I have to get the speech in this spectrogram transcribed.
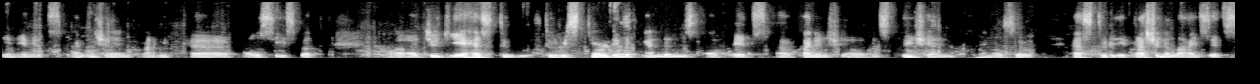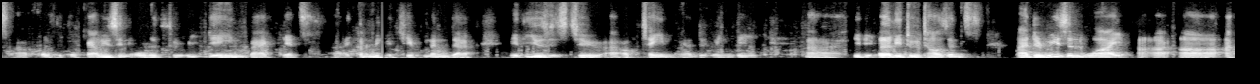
in, in its financial and economic uh, policies, but uh, Turkey has to to restore the independence of its uh, financial institution and also has to rationalize its uh, political values in order to regain back its uh, economic achievement that it uses to uh, obtain during the, uh, the early 2000s uh, the reason why uh, a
